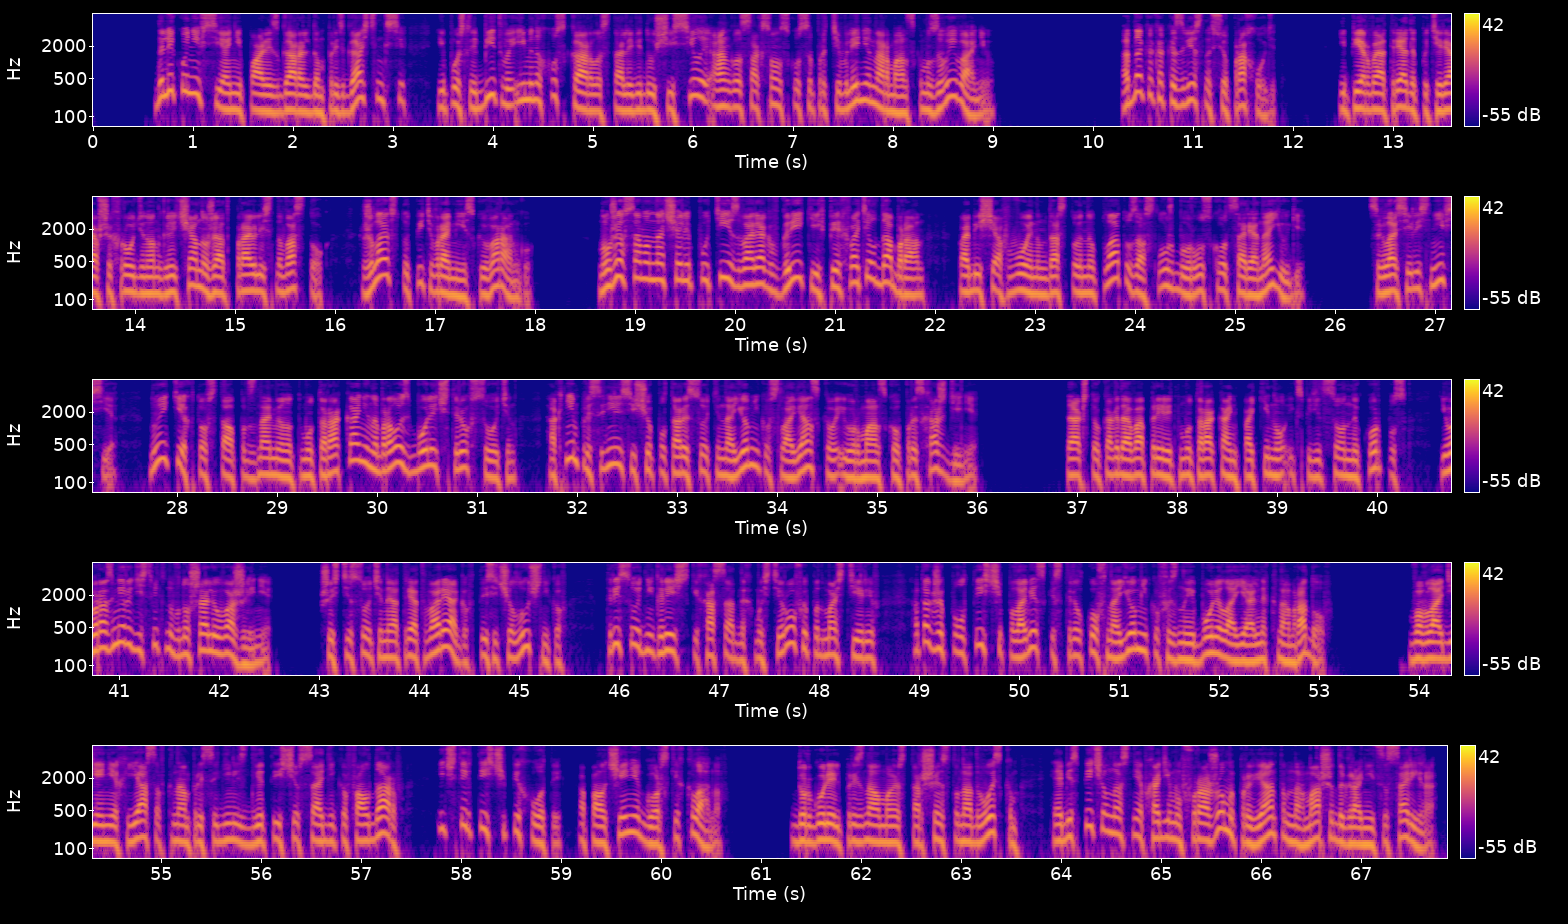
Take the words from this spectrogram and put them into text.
Далеко не все они пали с Гарольдом при Гастингсе, и после битвы именно хускарлы стали ведущей силой англосаксонского сопротивления нормандскому завоеванию. Однако, как известно, все проходит. И первые отряды потерявших родину англичан уже отправились на восток, желая вступить в рамейскую варангу. Но уже в самом начале пути из варяг в греки их перехватил Добран, пообещав воинам достойную плату за службу русского царя на юге. Согласились не все, но и тех, кто встал под знамена Тмутаракани, набралось более четырех сотен, а к ним присоединились еще полторы сотни наемников славянского и урманского происхождения. Так что, когда в апреле Тмутаракань покинул экспедиционный корпус, его размеры действительно внушали уважение. Шестисотенный отряд варягов, тысяча лучников – три сотни греческих осадных мастеров и подмастерьев, а также полтысячи половецких стрелков-наемников из наиболее лояльных к нам родов. Во владениях Ясов к нам присоединились 2000 всадников-алдаров и 4000 пехоты, ополчения горских кланов. Дургулель признал мое старшинство над войском и обеспечил нас необходимым фуражом и провиантом на марше до границы Сарира.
